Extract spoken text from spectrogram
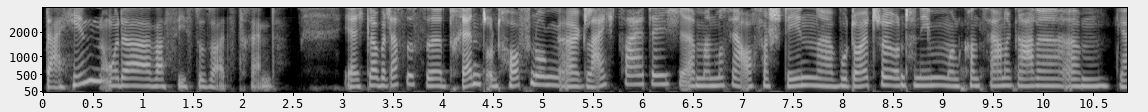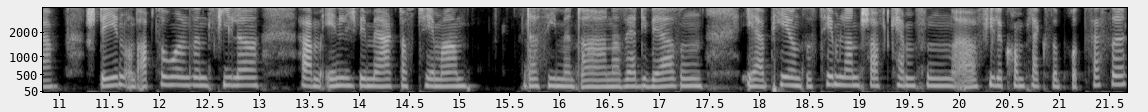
dahin oder was siehst du so als Trend? Ja, ich glaube, das ist äh, Trend und Hoffnung äh, gleichzeitig. Äh, man muss ja auch verstehen, äh, wo deutsche Unternehmen und Konzerne gerade ähm, ja, stehen und abzuholen sind. Viele haben ähnlich wie Merck das Thema dass sie mit einer sehr diversen ERP- und Systemlandschaft kämpfen, äh, viele komplexe Prozesse.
